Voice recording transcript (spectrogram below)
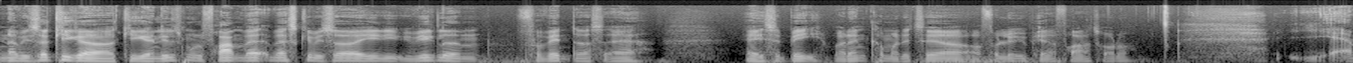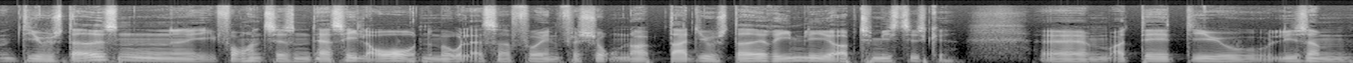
når vi så kigger, kigger en lille smule frem, hvad, hvad skal vi så i, i virkeligheden forvente os af, af ECB? Hvordan kommer det til at, at forløbe herfra, tror du? Jamen, de er jo stadig sådan, øh, i forhold til sådan deres helt overordnede mål, altså at få inflationen op, der er de jo stadig rimelig optimistiske. Øhm, og det, de er jo ligesom,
